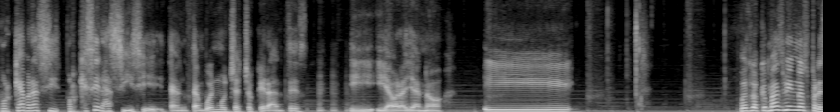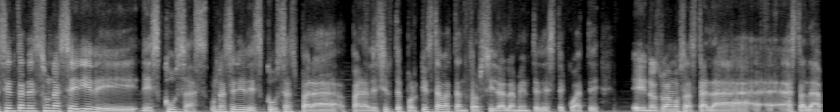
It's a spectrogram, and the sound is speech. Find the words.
por, qué habrá así, por qué será así, si tan, tan buen muchacho que era antes y, y ahora ya no. Y pues lo que más bien nos presentan es una serie de, de excusas, una serie de excusas para, para decirte por qué estaba tan torcida la mente de este cuate. Eh, nos vamos hasta la, hasta la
